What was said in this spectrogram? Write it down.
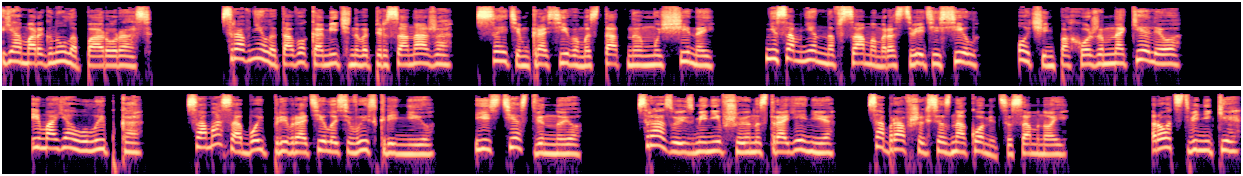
Я моргнула пару раз. Сравнила того комичного персонажа с этим красивым и статным мужчиной, несомненно, в самом расцвете сил, очень похожим на Келио, и моя улыбка сама собой превратилась в искреннюю, естественную, сразу изменившую настроение собравшихся знакомиться со мной. Родственники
